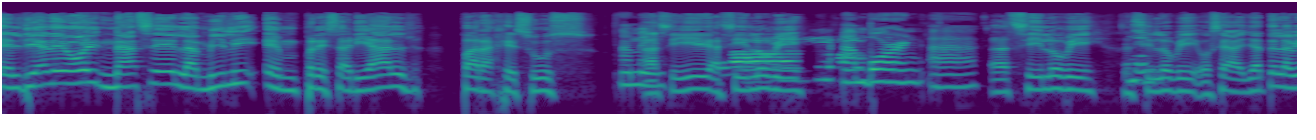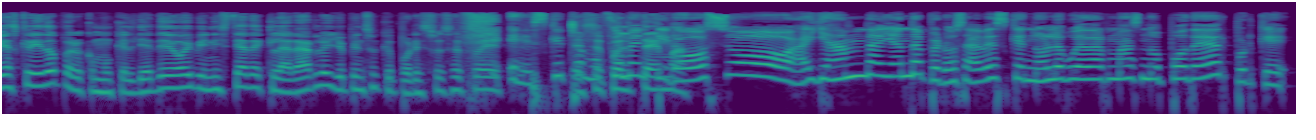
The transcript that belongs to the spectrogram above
El día de hoy nace la mili empresarial para Jesús. Amén. Así, así lo vi. I'm born. ah, Así lo vi, así lo vi. O sea, ya te la habías creído, pero como que el día de hoy viniste a declararlo y yo pienso que por eso ese fue. Es que ese chamuco fue el tema. mentiroso. Ahí anda, ahí anda, pero sabes que no le voy a dar más no poder porque,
